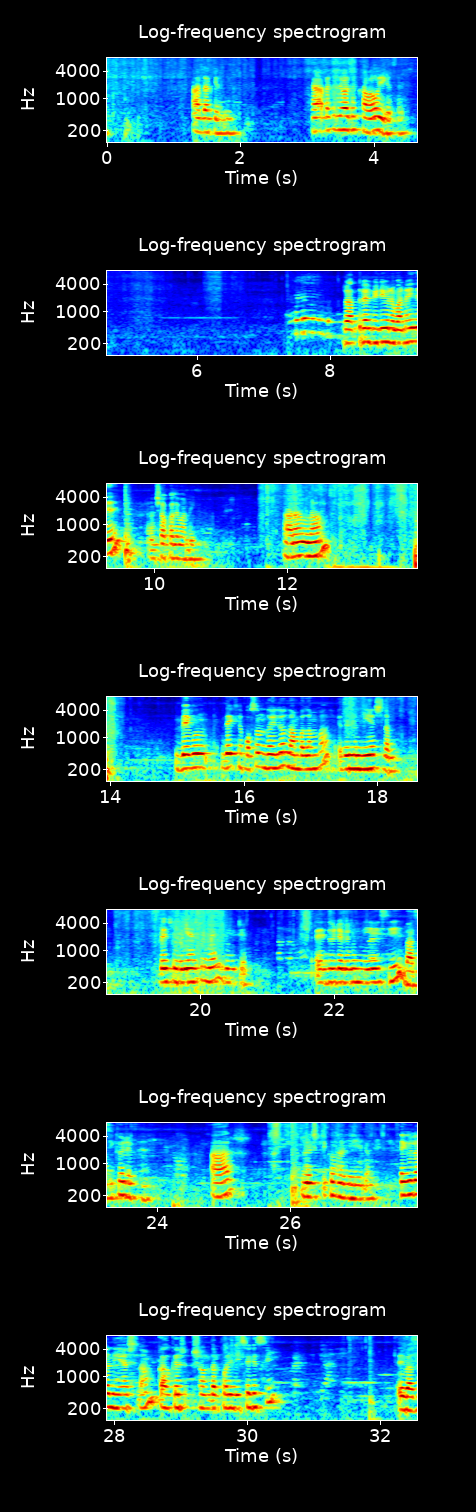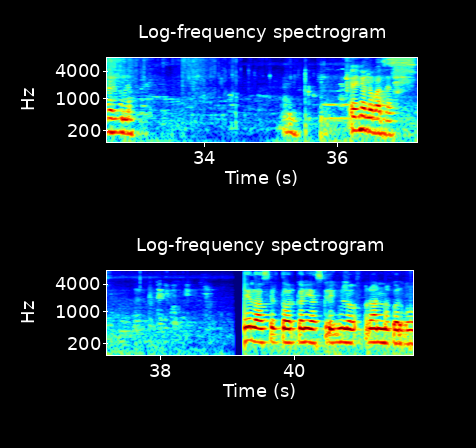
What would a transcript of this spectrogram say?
আধা কেজি। হ্যাঁ আধা কেজি বাজে খাওয়া হয়ে গেছে। রাত্রের ভিডিওটা বানাই নেই সকালে বানাই। আর আনলাম বেগুন দেখে পছন্দ হইল, লম্বা লম্বা, এজন্য নিয়ে আসলাম। বেশি নিয়ে আসলাম দুইটা। এই দুইটা বেগুন নিয়ে এসি বাজি করে রেখে আর মিষ্টি কুমড়া নিয়ে এলাম। এগুলো নিয়ে আসলাম। কালকে সন্ধ্যার পরে নিচে গেছি। এই বাজারগুলো। এই হলো বাজার। এই হলো আজকের তরকারি। আজকের এগুলো রান্না করব।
